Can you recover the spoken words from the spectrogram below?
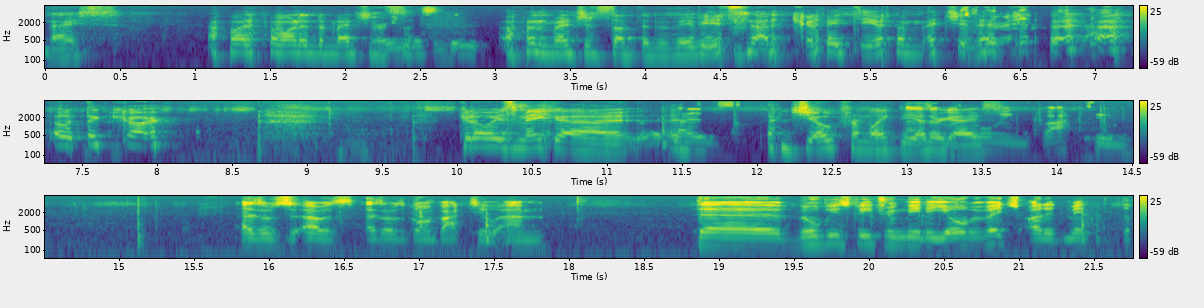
Nice. I wanted, I wanted to mention. Very nice. I want to mention something, but maybe it's not a good idea to mention it with the car. Could always make a, a, a joke from like the as other guys. Going back to, as I was, I was, as I was going back to, um, the movies featuring Milla Jovovich. I'll admit the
